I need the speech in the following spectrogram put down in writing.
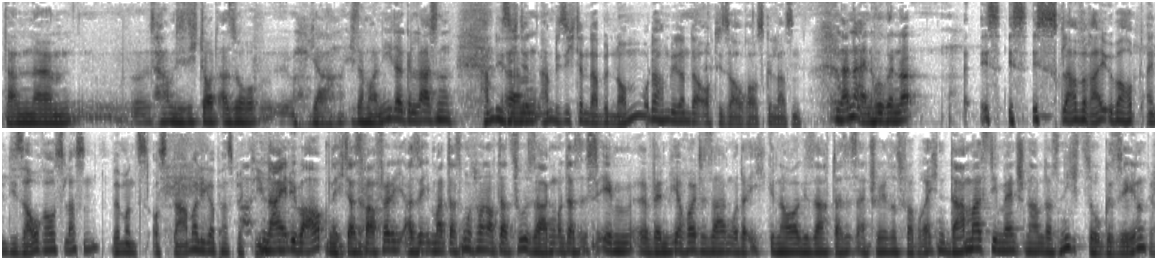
dann ähm, haben die sich dort also, ja, ich sag mal, niedergelassen. Haben die sich, ähm, denn, haben die sich denn da benommen oder haben die dann da auch die Sau rausgelassen? Nein, nein, Hugenotten ist, ist, ist Sklaverei überhaupt ein die Sau rauslassen, wenn man es aus damaliger Perspektive? Nein, überhaupt nicht. Das ja. war völlig, also immer, das muss man auch dazu sagen. Und das ist eben, äh, wenn wir heute sagen, oder ich genauer gesagt, das ist ein schweres Verbrechen. Damals die Menschen haben das nicht so gesehen, ja.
